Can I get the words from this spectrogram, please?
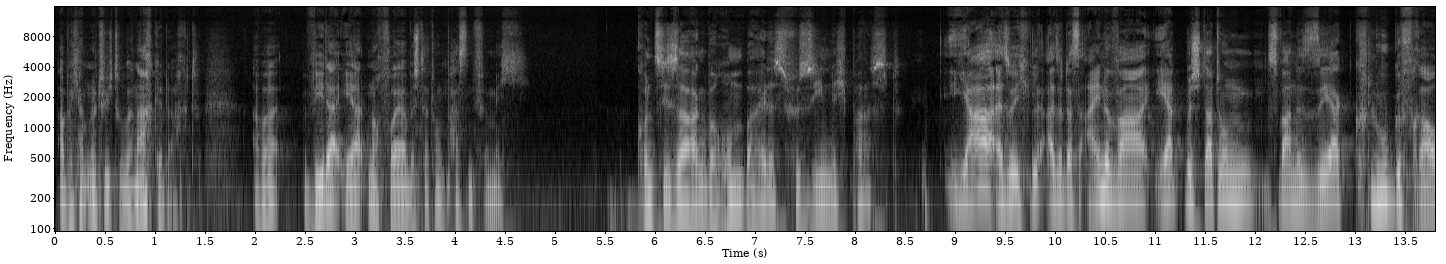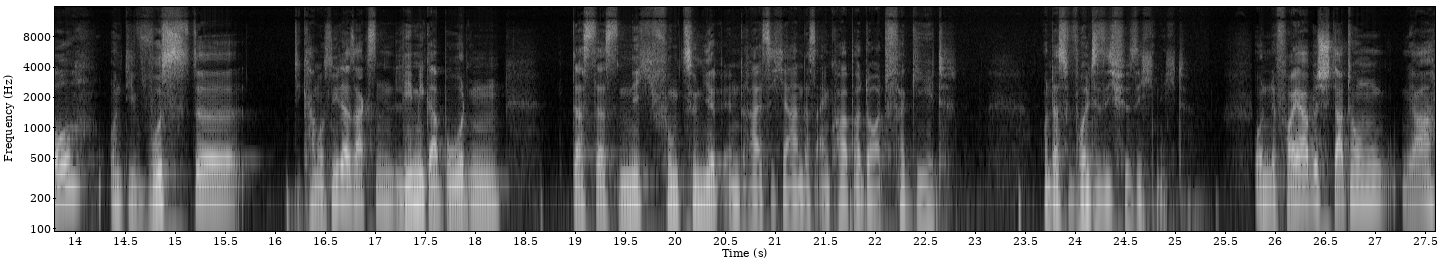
Aber ich habe natürlich drüber nachgedacht. Aber weder Erd- noch Feuerbestattung passen für mich. Konnte sie sagen, warum beides für sie nicht passt? Ja, also ich, also das eine war Erdbestattung. Es war eine sehr kluge Frau und die wusste, die kam aus Niedersachsen, lehmiger Boden, dass das nicht funktioniert in 30 Jahren, dass ein Körper dort vergeht. Und das wollte sie für sich nicht. Und eine Feuerbestattung, ja,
